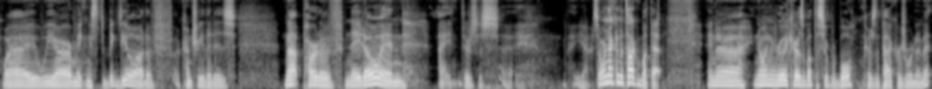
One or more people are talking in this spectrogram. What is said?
why we are making such a big deal out of a country that is not part of NATO, and I, there's just. Yeah, so we're not going to talk about that and uh, no one really cares about the Super Bowl because the Packers weren't in it.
